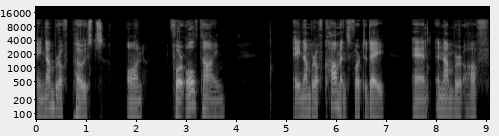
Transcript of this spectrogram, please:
a number of posts on for all time, a number of comments for today, and a number of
